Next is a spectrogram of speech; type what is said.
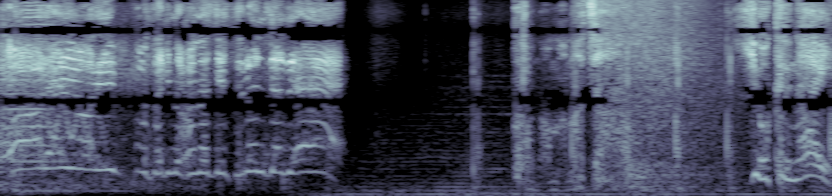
俺より一歩先の話するんじゃねえ！このままじゃよくない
